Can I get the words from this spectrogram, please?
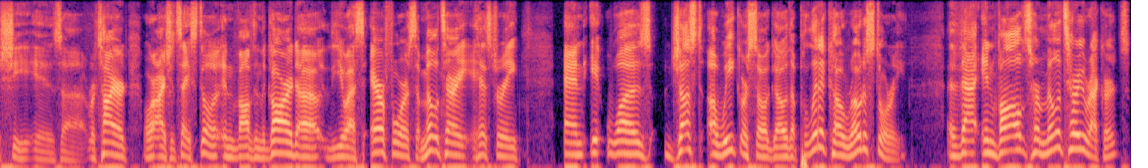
She is uh, retired, or I should say, still involved in the Guard, uh, the U.S. Air Force, a military history. And it was just a week or so ago that Politico wrote a story that involves her military records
